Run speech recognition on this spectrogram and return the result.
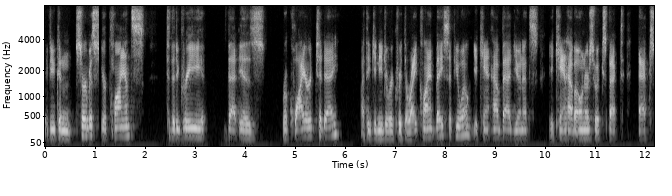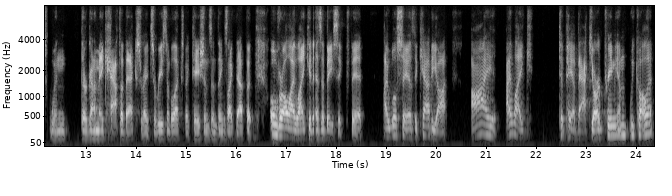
if you can service your clients to the degree that is required today, I think you need to recruit the right client base, if you will. You can't have bad units. You can't have owners who expect X when they're going to make half of X, right? So reasonable expectations and things like that. But overall, I like it as a basic fit. I will say as a caveat, I I like to pay a backyard premium, we call it,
